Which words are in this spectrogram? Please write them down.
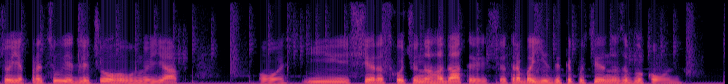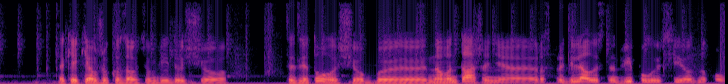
що як працює, для чого воно, як. Ось. І ще раз хочу нагадати, що треба їздити постійно на заблокованих. Так як я вже казав в цьому відео, що це для того, щоб е, навантаження розподілялось на дві полосі однаково.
